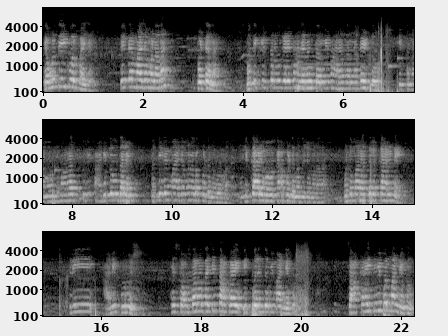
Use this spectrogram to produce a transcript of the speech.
त्यामुळे ते इक्वल पाहिजे. ते काय माझ्या मनाला पटन. आहे मग ते कीर्तन वगैरे झाल्यानंतर मी महाराजांना भेटलो. कीर्तना म्हणलं महाराज तुम्ही सांगितलं उदाहरण. पण ते काही माझ्या मनाला पटन बाबा. म्हणजे का रे बाबा का पटना तुझ्या मनाला? म्हणलं महाराज त्याला कारण आहे. स्त्री आणि पुरुष हे संसाराची चाक आहे इथपर्यंत मी मान्य करतो. चाक आहे ते पण मान्य करतो.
